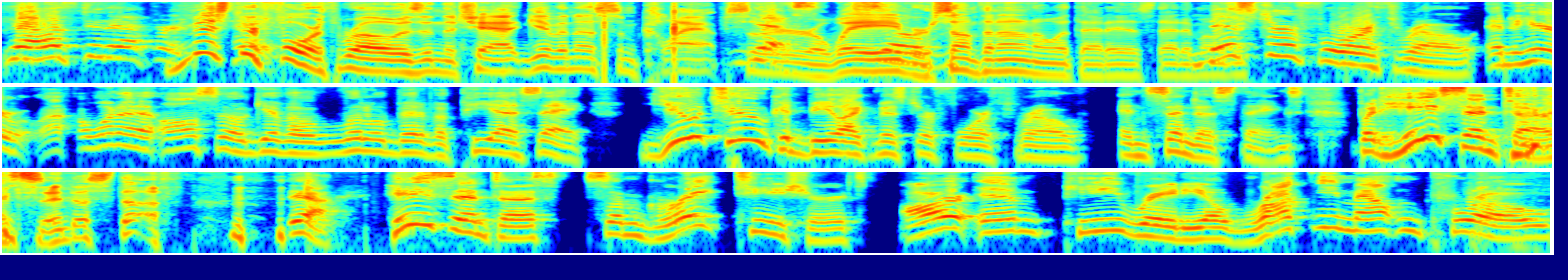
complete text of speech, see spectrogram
Yeah, let's do that first. Mr. Hey, Fourth Row is in the chat giving us some claps Yes, or a wave so- or something. I don't know what that is. That emoji. Mr. Fourth Row. And here, I- want to also give a little bit of a PSA. You too could be like Mr. Fourth Row and send us things, but he sent us send us stuff. yeah, he sent us some great t-shirts, RMP Radio, Rocky Mountain Pro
